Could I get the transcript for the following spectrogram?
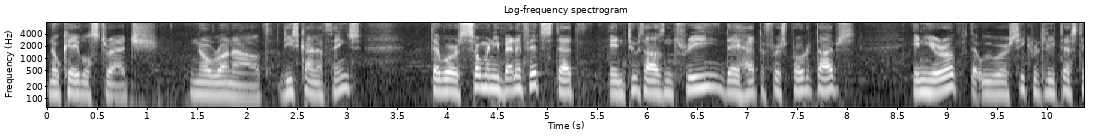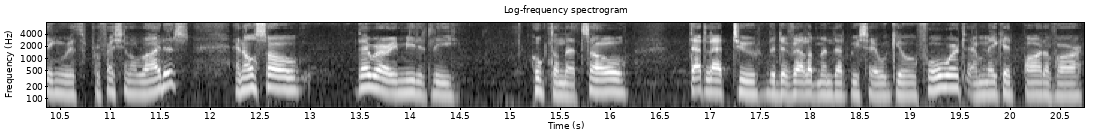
no cable stretch no run out these kind of things there were so many benefits that in 2003 they had the first prototypes in Europe that we were secretly testing with professional riders and also they were immediately hooked on that so that led to the development that we say will go forward and make it part of our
